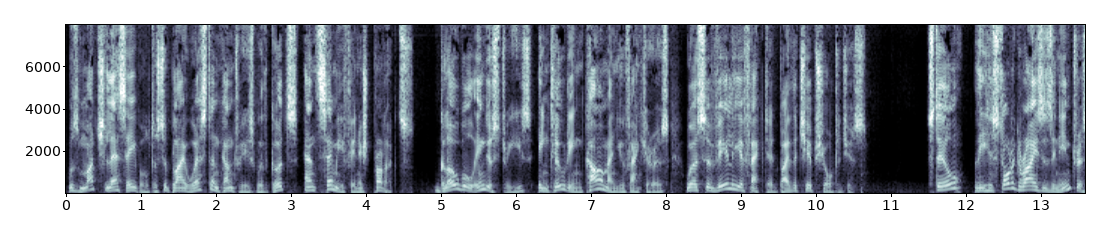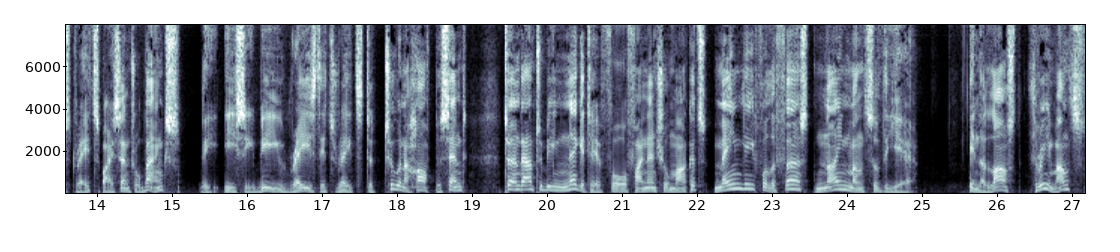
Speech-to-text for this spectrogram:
was much less able to supply Western countries with goods and semi finished products. Global industries, including car manufacturers, were severely affected by the chip shortages. Still, the historic rises in interest rates by central banks, the ECB raised its rates to 2.5%, turned out to be negative for financial markets mainly for the first nine months of the year. In the last three months,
